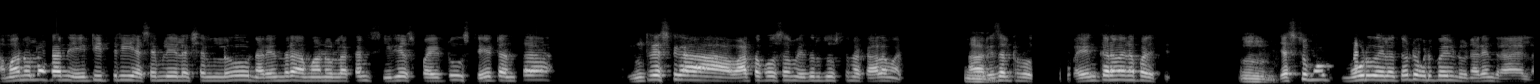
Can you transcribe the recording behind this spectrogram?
Amanullah Khan eighty three assembly ఎలక్షన్లో Narendra Amanullah Khan serious fight state అంతా ఇంట్రెస్ట్గా వార్త కోసం ఎదురు చూస్తున్న కాలం అది. ఆ రిజల్ట్ రోజు. భయంకరమైన పరిస్థితి. జస్ట్ మూడు వేలతోటి ఓడిపోయిండు నరేంద్ర ఆయల్ల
